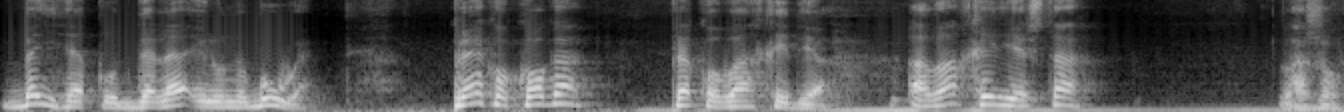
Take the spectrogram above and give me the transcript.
bejheku delailu nubuve. Preko koga? Preko vakidija. A vakid je šta? Lažov.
